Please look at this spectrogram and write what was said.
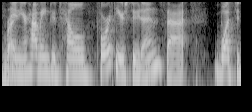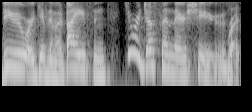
Right. and you're having to tell fourth year students that what to do or give them advice and you were just in their shoes Right.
